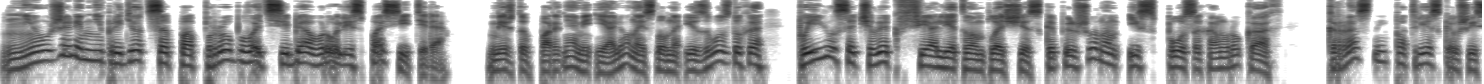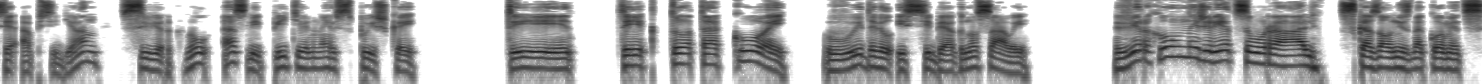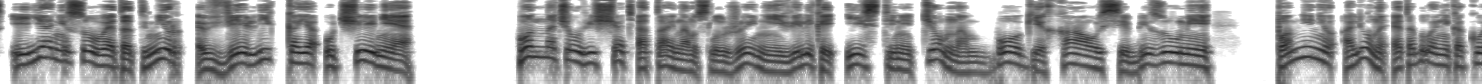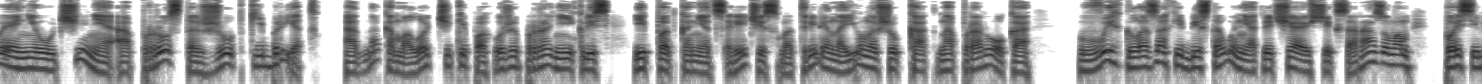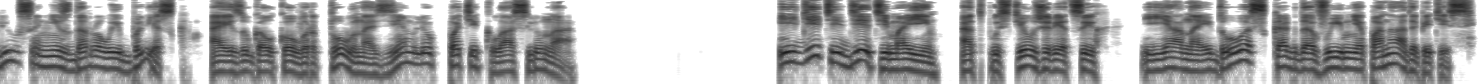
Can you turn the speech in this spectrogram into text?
Неужели мне придется попробовать себя в роли спасителя? Между парнями и Аленой, словно из воздуха, появился человек в фиолетовом плаще с капюшоном и с посохом в руках. Красный потрескавшийся обсидиан сверкнул ослепительной вспышкой. «Ты... ты кто такой?» – выдавил из себя Гнусавый. «Верховный жрец Ураль», сказал незнакомец, и я несу в этот мир великое учение. Он начал вещать о тайном служении, великой истине, темном боге, хаосе, безумии. По мнению Алены, это было никакое не учение, а просто жуткий бред. Однако молодчики, похоже, прониклись и под конец речи смотрели на юношу как на пророка. В их глазах и без того не отличающихся разумом поселился нездоровый блеск, а из уголков ртов на землю потекла слюна. «Идите, дети мои!» – отпустил жрец их. «Я найду вас, когда вы мне понадобитесь».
